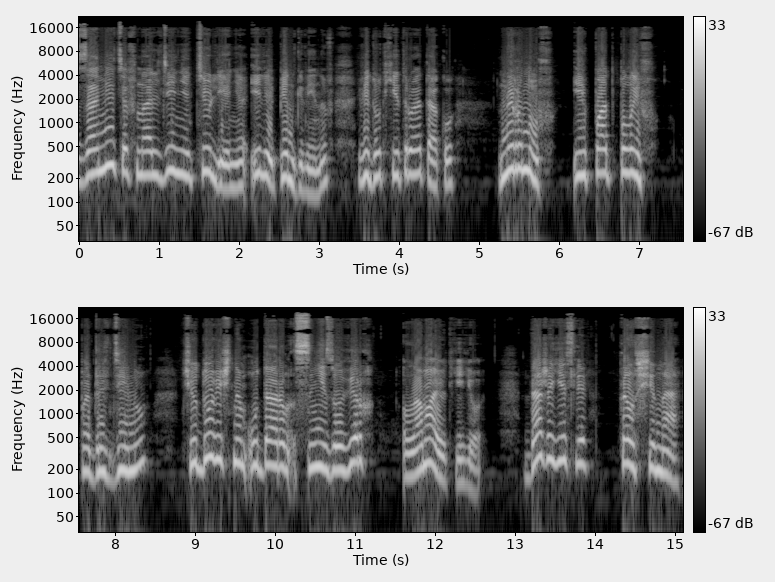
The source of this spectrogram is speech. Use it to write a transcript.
Заметив на льдине тюленя или пингвинов, ведут хитрую атаку — Нырнув и подплыв под льдину, чудовищным ударом снизу вверх ломают ее, даже если толщина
